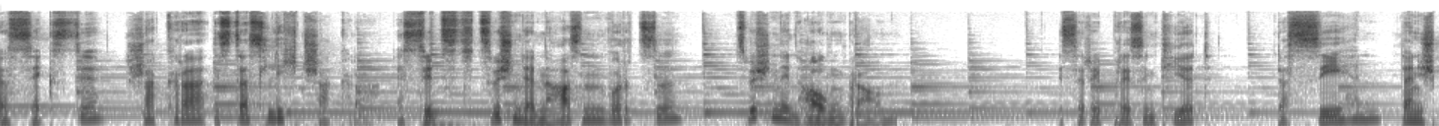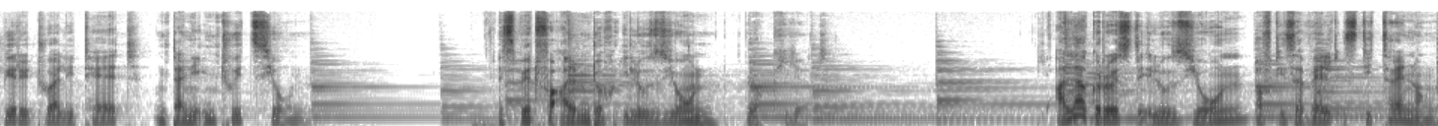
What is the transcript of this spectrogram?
Das sechste Chakra ist das Lichtchakra. Es sitzt zwischen der Nasenwurzel zwischen den Augenbrauen. Es repräsentiert das Sehen, deine Spiritualität und deine Intuition. Es wird vor allem durch Illusion blockiert. Die allergrößte Illusion auf dieser Welt ist die Trennung.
